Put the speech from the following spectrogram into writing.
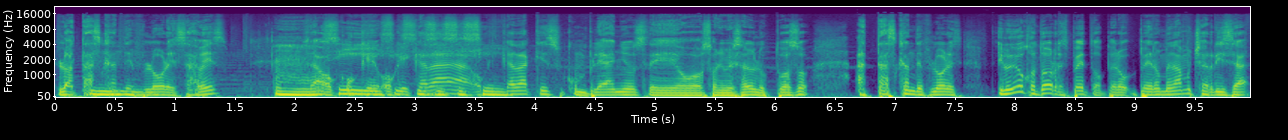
lo atascan de Mm. flores, ¿sabes? Ah, O sea, o, o sí, que, o sí, que sí, cada, sí, o sí, que sí. cada que es su cumpleaños eh, o su aniversario luctuoso, atascan de flores. Y lo digo con todo respeto, pero, pero me da mucha risa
